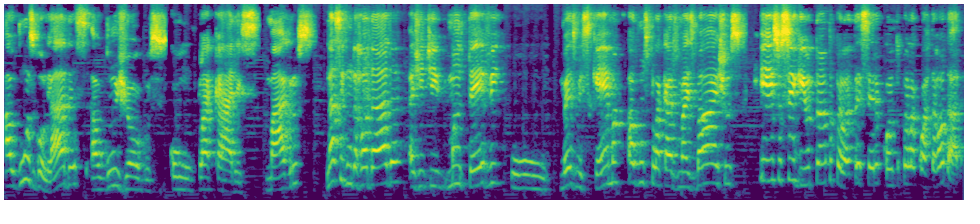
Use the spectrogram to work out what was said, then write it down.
algumas goleadas, alguns jogos com placares magros. Na segunda rodada, a gente manteve o mesmo esquema, alguns placares mais baixos, e isso seguiu tanto pela terceira quanto pela quarta rodada.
